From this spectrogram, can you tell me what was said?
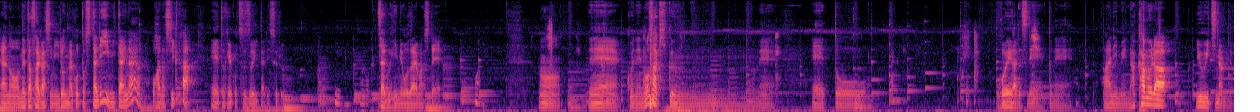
あのネタ探しにいろんなことしたりみたいなお話が、えー、と結構続いたりする作品でございまして、うん、でねこれね野崎くんのねえーっと声がですねえっとねアニメ中村雄一なんだよ。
